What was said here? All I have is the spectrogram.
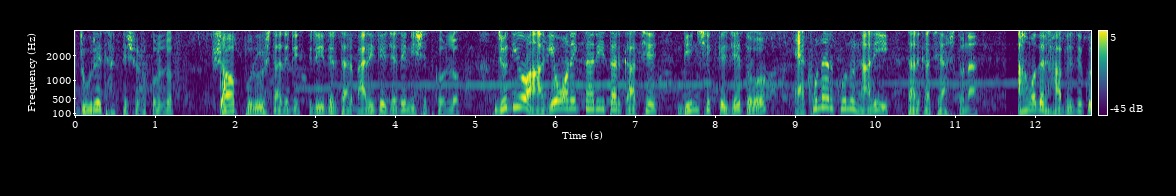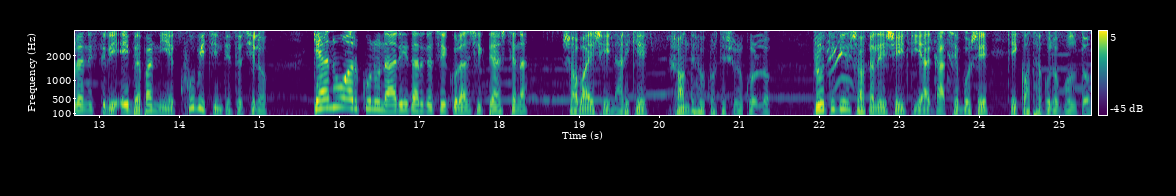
দূরে থাকতে শুরু করল। সব পুরুষ তাদের স্ত্রীদের তার বাড়িতে যেতে নিষেধ করল। যদিও আগেও অনেক নারী তার কাছে দিন শিখতে যেত, এখন আর কোনো নারী তার কাছে আসতো না। আহমদের হাফেজে কোরআন স্ত্রী এই ব্যাপার নিয়ে খুবই চিন্তিত ছিল। কেন আর কোনো নারী তার কাছে কোরআন শিখতে আসছে না? সবাই সেই নারীকে সন্দেহ করতে শুরু করল। প্রতিদিন সকালে সেই টিয়া গাছে বসে এই কথাগুলো বলতো।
